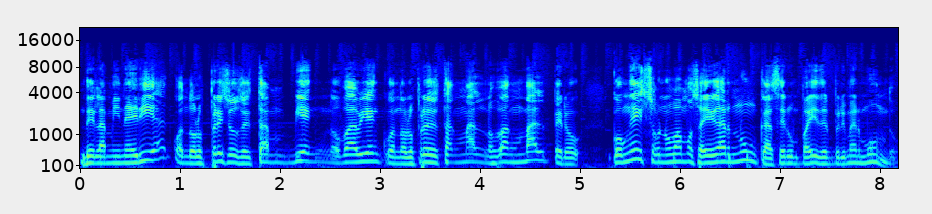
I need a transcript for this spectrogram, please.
de la minería. Cuando los precios están bien, nos va bien, cuando los precios están mal, nos van mal, pero con eso no vamos a llegar nunca a ser un país del primer mundo.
